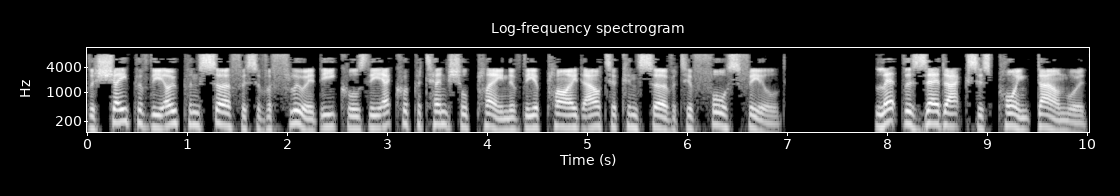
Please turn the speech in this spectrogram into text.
the shape of the open surface of a fluid equals the equipotential plane of the applied outer conservative force field. Let the z-axis point downward.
